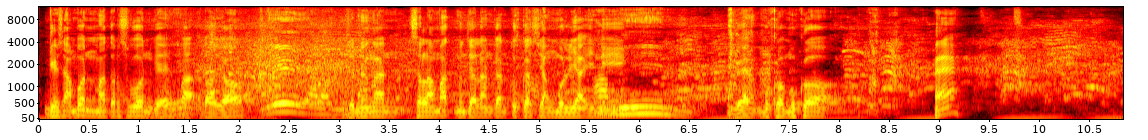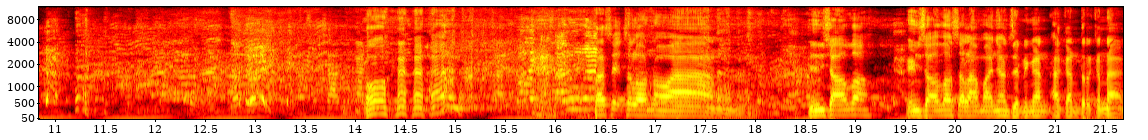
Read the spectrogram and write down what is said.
Nggih sampun matur suwun nggih Pak Toyo. Jenengan selamat menjalankan tugas yang mulia ini. Amin. Nggih, muga-muga. Eh? Oh. Tasik celonoan. Insyaallah, insyaallah selamanya jenengan akan terkenang.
